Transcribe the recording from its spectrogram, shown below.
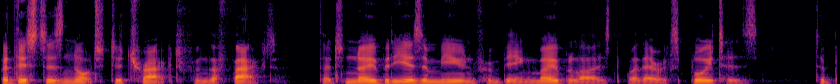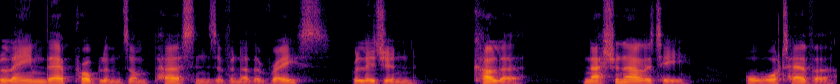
But this does not detract from the fact that nobody is immune from being mobilized by their exploiters to blame their problems on persons of another race, religion, colour, nationality, or whatever.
